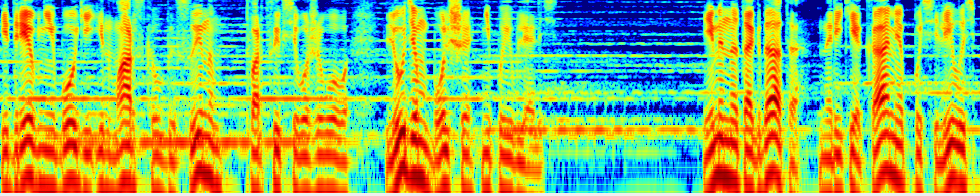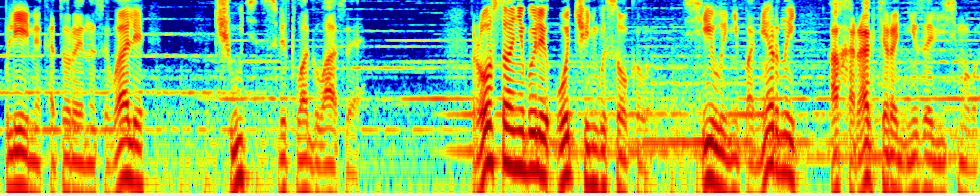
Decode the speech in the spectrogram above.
и древние боги Инмар с Колдысыном, творцы всего живого, людям больше не появлялись. Именно тогда-то на реке Каме поселилось племя, которое называли «чуть светлоглазое». Росту они были очень высокого, силы непомерной, а характера независимого.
